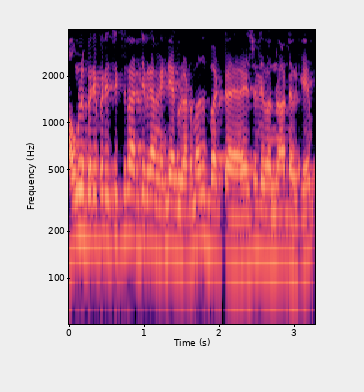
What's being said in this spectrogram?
அவங்களும் பெரிய பெரிய சிக்ஸ்லாம் அடிச்சிருக்காங்க இந்தியாவுக்கு விளையாடும்போது பட் எஸ்டே ஒரு நாட் கேம்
